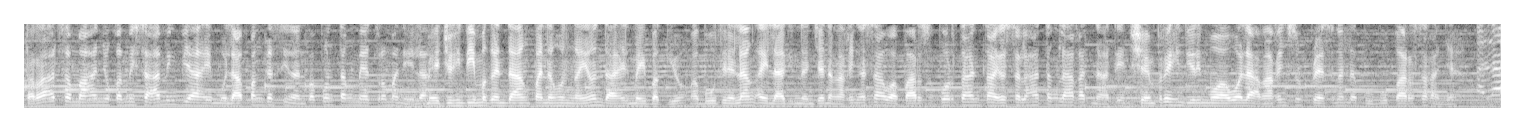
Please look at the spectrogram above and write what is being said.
Tara at samahan nyo kami sa aming biyahe mula Pangasinan papuntang Metro Manila. Medyo hindi maganda ang panahon ngayon dahil may bagyo. Mabuti na lang ay laging nandyan ang aking asawa para suportahan tayo sa lahat ng lakad natin. Siyempre, hindi rin mawawala ang aking sorpresa na labubu para sa kanya. Ganda!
